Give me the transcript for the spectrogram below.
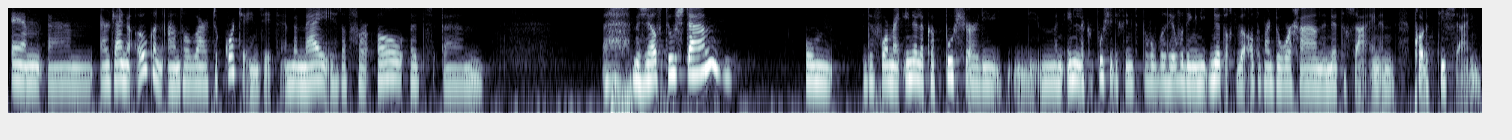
En um, er zijn er ook een aantal waar tekorten in zitten. En bij mij is dat vooral het uh, mezelf toestaan om de voor mijn innerlijke pusher, die, die, mijn innerlijke pusher die vindt bijvoorbeeld heel veel dingen niet nuttig. Die wil altijd maar doorgaan en nuttig zijn en productief zijn.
